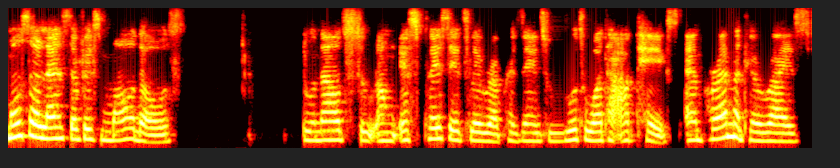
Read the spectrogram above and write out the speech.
most land surface models do not um, explicitly represent root water uptakes and parameterize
